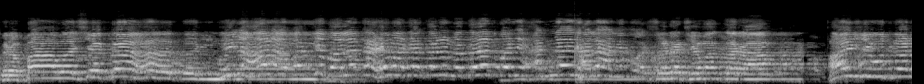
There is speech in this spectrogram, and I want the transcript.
कृपावश्यक करी बालक आहे माझ्याकडे नकळतपणे अन्याय झाला आणि तू क्षमा करा. आईची उद्गड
